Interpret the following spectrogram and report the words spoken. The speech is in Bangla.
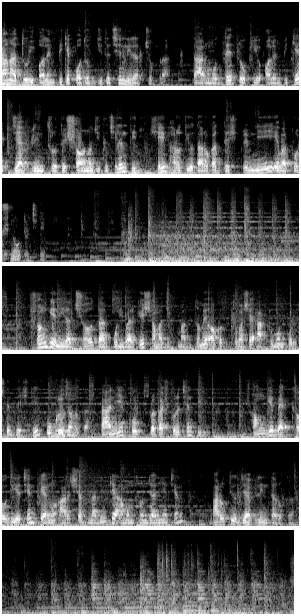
টানা দুই অলিম্পিকে পদক জিতেছেন নীরাজ চোপড়া। তার মধ্যে টোকিও অলিম্পিকে জ্যাভলিন থ্রোতে স্বর্ণ জিতেছিলেন তিনি। সেই ভারতীয় তারকার দেশপ্রেম নিয়েই এবার প্রশ্ন উঠেছে। সঙ্গে নীরাজ সহ তার পরিবারকে সামাজিক মাধ্যমে অকথ্য ভাষায় আক্রমণ করছে দেশটির উগ্র জনতা। তা নিয়ে ক্ষোভ প্রকাশ করেছেন তিনি। সঙ্গে ব্যাখ্যাও দিয়েছেন কেন আরশাদ নাদিমকে আমন্ত্রণ জানিয়েছেন ভারতীয় জ্যাভলিন তারকা।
